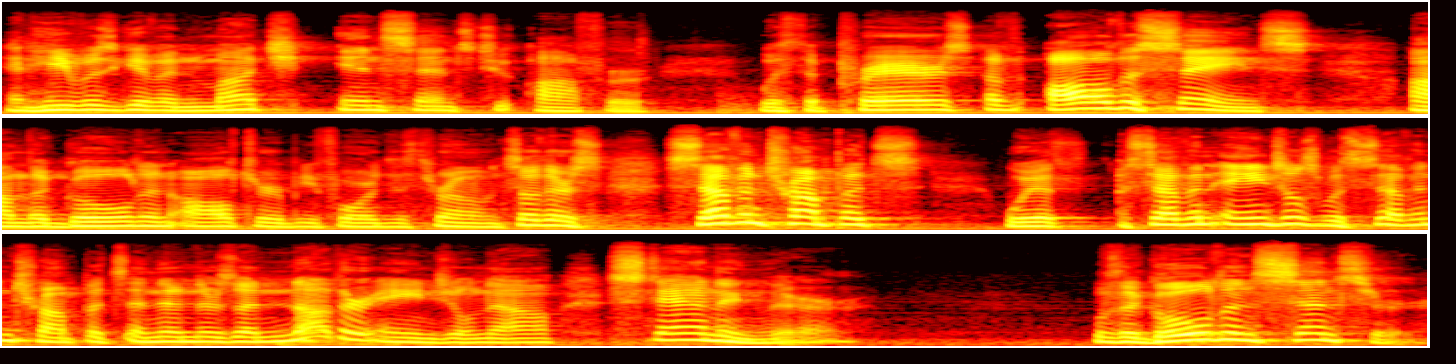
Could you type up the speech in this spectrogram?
and he was given much incense to offer with the prayers of all the saints on the golden altar before the throne. So there's seven trumpets with seven angels with seven trumpets and then there's another angel now standing there with a golden censer.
